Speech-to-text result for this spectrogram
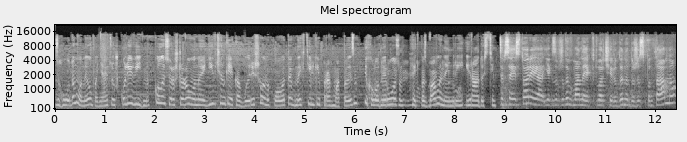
Згодом вони опиняються у школі відьми, колись розчарованої дівчинки, яка вирішила виховувати в них тільки прагматизм і холодний розум, геть позбавлений мрій і радості. Це вся історія, як завжди, в мене, як в творчої людини, дуже спонтанно.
